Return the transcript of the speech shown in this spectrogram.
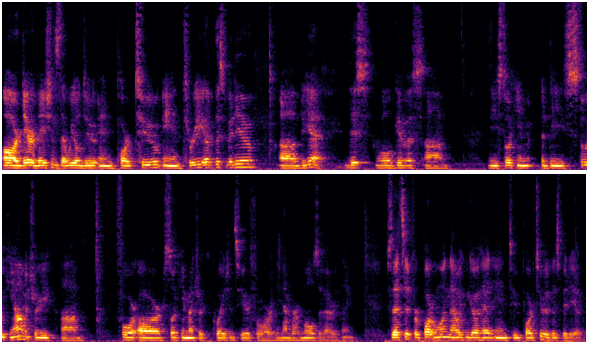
our derivations that we'll do in part two and three of this video. Uh, but yeah, this will give us um, the, the stoichiometry um, for our stoichiometric equations here for the number of moles of everything. So that's it for part one. Now we can go ahead into part two of this video.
